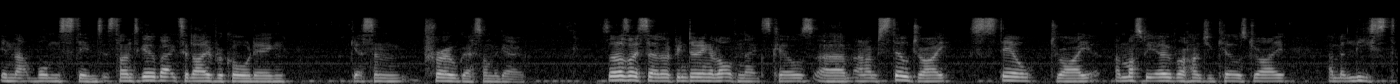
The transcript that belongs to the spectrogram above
in that one stint. It's time to go back to live recording, get some progress on the go. So as I said, I've been doing a lot of Nex kills, um, and I'm still dry. Still dry. I must be over 100 kills dry. I'm at least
